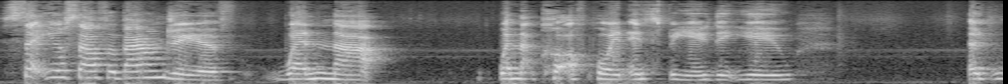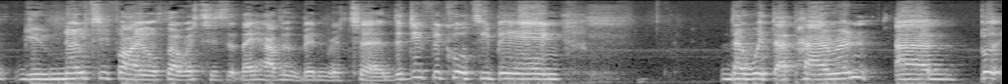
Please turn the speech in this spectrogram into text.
set yourself a boundary of when that when that cut-off point is for you that you uh, you notify authorities that they haven't been returned. The difficulty being they're with their parent, um, but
